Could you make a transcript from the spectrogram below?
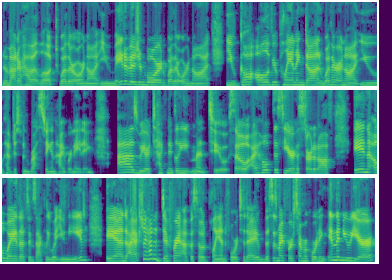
no matter how it looked, whether or not you made a vision board, whether or not you got all of your planning done, whether or not you have just been resting and hibernating as we are technically meant to. So I hope this year has started off in a way that's exactly what you need. And I actually had a different episode planned for today. This is my first time recording in the new year.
